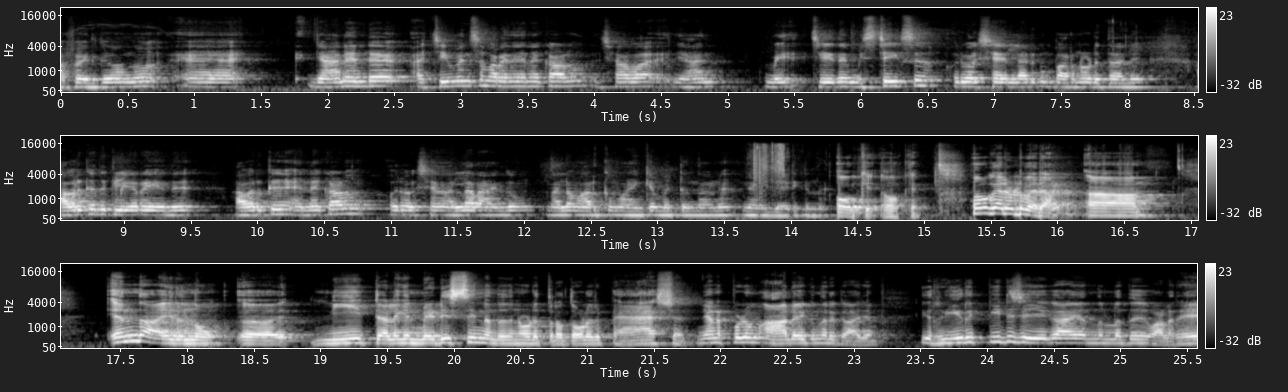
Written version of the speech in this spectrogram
അപ്പോൾ എനിക്ക് തോന്നുന്നു ഞാൻ എന്റെ അച്ചീവ്മെന്റ്സ് പറയുന്നതിനേക്കാളും ഇൻഷാല്ലാ ഞാൻ ചെയ്ത മിസ്റ്റേക്സ് ഒരു പക്ഷെ എല്ലാവർക്കും പറഞ്ഞു കൊടുത്താൽ അവർക്കത് ക്ലിയർ ചെയ്ത് അവർക്ക് എന്നെക്കാളും ഒരു പക്ഷേ നല്ല റാങ്കും നല്ല മാർക്കും വാങ്ങിക്കാൻ പറ്റുമെന്നാണ് ഞാൻ വിചാരിക്കുന്നത്. Okay okay. നമുക്ക് അതിലോട്ട് വരാം എന്തായിരുന്നു നീറ്റ് അല്ലെങ്കിൽ മെഡിസിൻ എന്നതിനോട് ഇത്രത്തോളം ഒരു പാഷൻ ഞാൻ എപ്പോഴും ആലോചിക്കുന്ന ഒരു കാര്യം ഈ റീ റിപ്പീറ്റ് ചെയ്യുക എന്നുള്ളത് വളരെ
